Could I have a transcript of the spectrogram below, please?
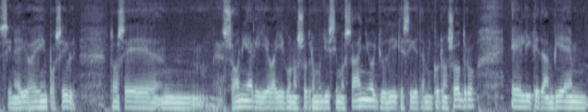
sin ellos es imposible. Entonces, mm, Sonia, que lleva allí con nosotros muchísimos años, Judy, que sigue también con nosotros, Eli, que también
